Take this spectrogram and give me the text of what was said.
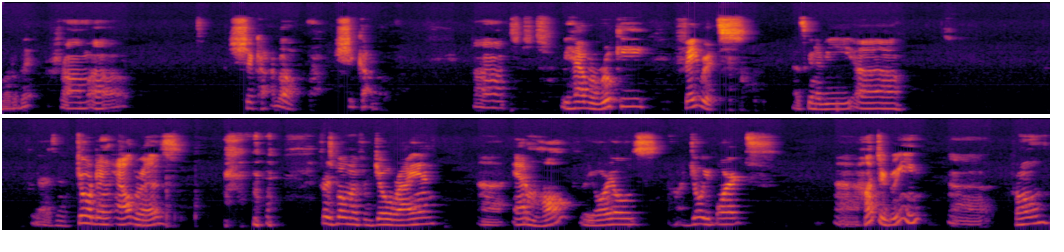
a little bit from uh, Chicago. Chicago. Uh, we have a rookie favorites. That's going to be uh, Yordan Alvarez. First Bowman from Joe Ryan. Uh, Adam Hall for the Orioles. Uh, Joey Bart. Uh, Hunter Greene, Uh, Chrome.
